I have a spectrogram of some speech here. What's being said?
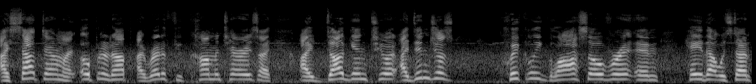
I sat down, I opened it up, I read a few commentaries, I, I dug into it. I didn't just quickly gloss over it and hey, that was done.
